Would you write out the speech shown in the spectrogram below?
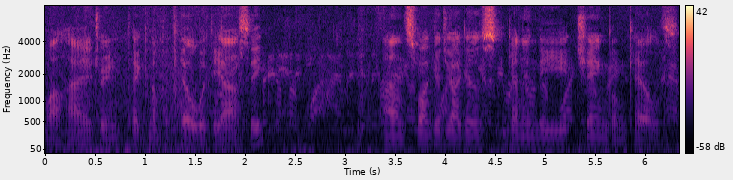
while Hydrin picking up a kill with the RC. And Swagger Jaggers getting the chain gun kills.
